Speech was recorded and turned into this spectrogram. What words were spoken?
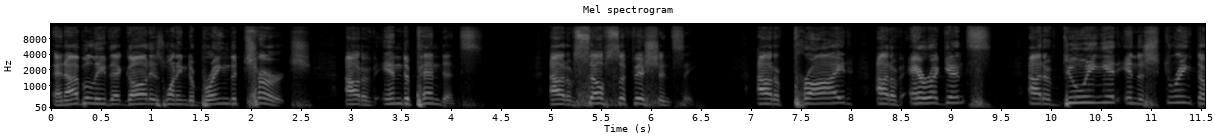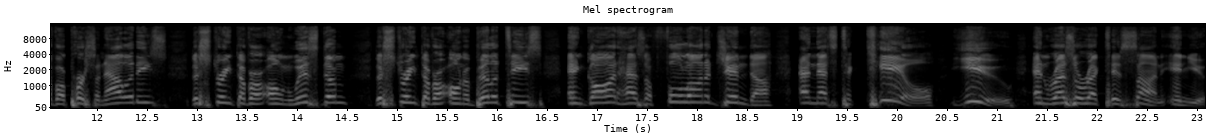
And I believe that God is wanting to bring the church out of independence, out of self sufficiency, out of pride, out of arrogance, out of doing it in the strength of our personalities, the strength of our own wisdom, the strength of our own abilities. And God has a full on agenda, and that's to kill you and resurrect His Son in you.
